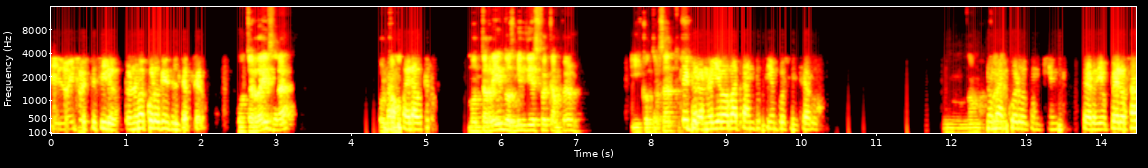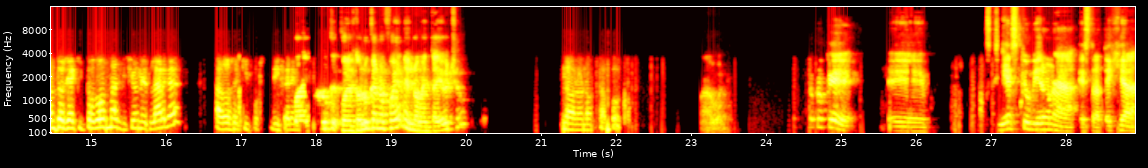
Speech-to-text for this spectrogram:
Y lo hizo este siglo, pero no me acuerdo quién es el tercero. Monterrey será. Porque No, era otro. Monterrey en 2010 fue campeón. Y contra Santos. Sí, pero no llevaba tanto tiempo sin serlo. No me No me acuerdo. con quién perdió, pero Santos ya quitó dos maldiciones largas a dos equipos diferentes. Toluca- ¿Con el Toluca no fue en el 98? No, no, no, tampoco. Ah, bueno. Yo creo que eh, si es que hubiera una estrategia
